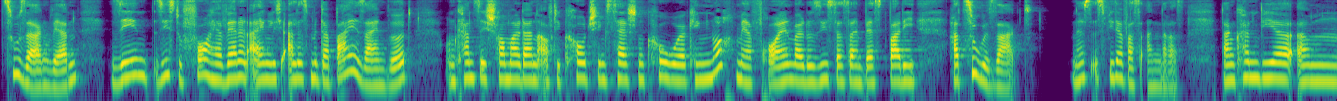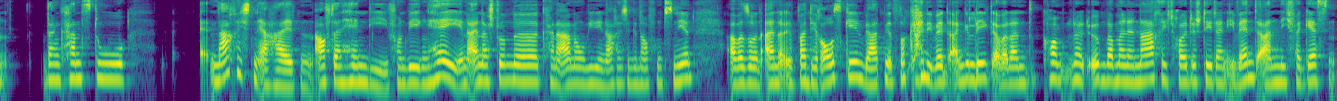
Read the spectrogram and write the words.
zusagen werden, sehen, siehst du vorher, wer denn eigentlich alles mit dabei sein wird und kannst dich schon mal dann auf die Coaching-Session, Coworking noch mehr freuen, weil du siehst, dass dein Best Buddy hat zugesagt. Das ist wieder was anderes. Dann können wir, ähm, dann kannst du Nachrichten erhalten auf dein Handy von wegen, hey, in einer Stunde, keine Ahnung, wie die Nachrichten genau funktionieren, aber so in einer, wann die rausgehen, wir hatten jetzt noch kein Event angelegt, aber dann kommt halt irgendwann mal eine Nachricht, heute steht ein Event an, nicht vergessen.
